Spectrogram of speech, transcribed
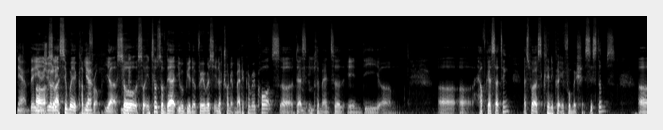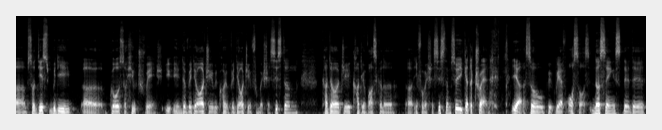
Yeah, they uh, usually. So I see where you're coming yeah. from. Yeah. So mm-hmm. so in terms of that, it will be the various electronic medical records uh, that's mm-hmm. implemented in the um, uh, uh, healthcare setting, as well as clinical information systems. Um, so this really uh, goes a huge range. In the radiology, we call it radiology information system, cardiology, cardiovascular uh, information system. So you get the trend. yeah, so we, we have all sorts. Nursing, the, the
